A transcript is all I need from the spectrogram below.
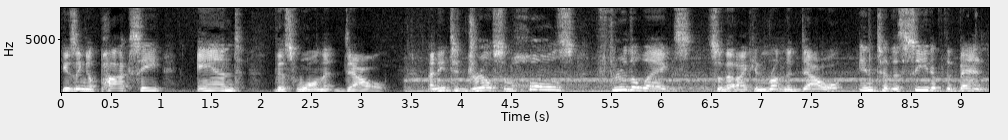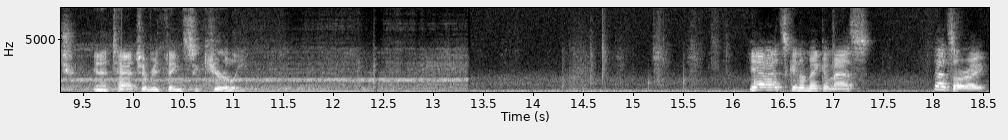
using epoxy and this walnut dowel. I need to drill some holes through the legs so that I can run the dowel into the seat of the bench and attach everything securely. Yeah, it's gonna make a mess. That's alright.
